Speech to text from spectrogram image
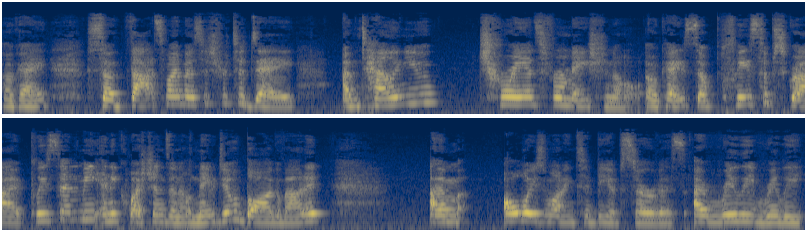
Okay? So that's my message for today. I'm telling you, transformational. Okay, so please subscribe. Please send me any questions and I'll maybe do a blog about it. I'm always wanting to be of service. I really, really,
